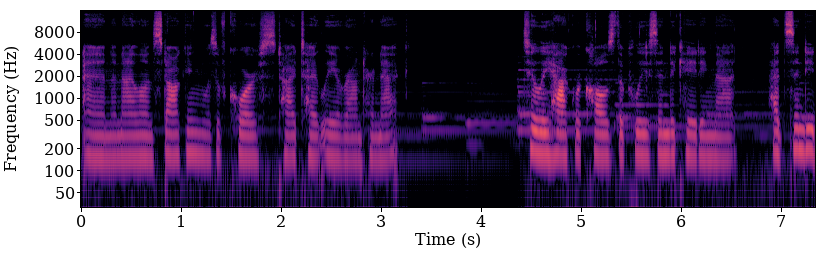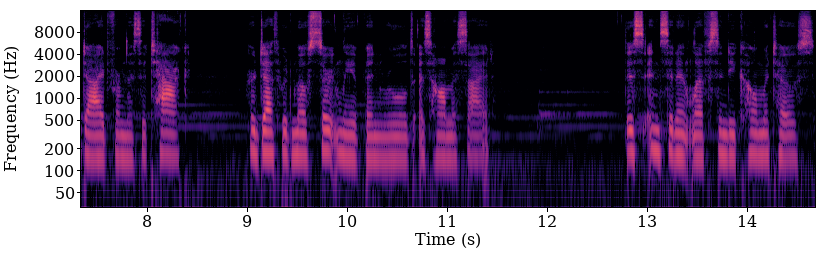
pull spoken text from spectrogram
and a nylon stocking was, of course, tied tightly around her neck. Tilly Hack recalls the police indicating that, had Cindy died from this attack, her death would most certainly have been ruled as homicide. This incident left Cindy comatose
